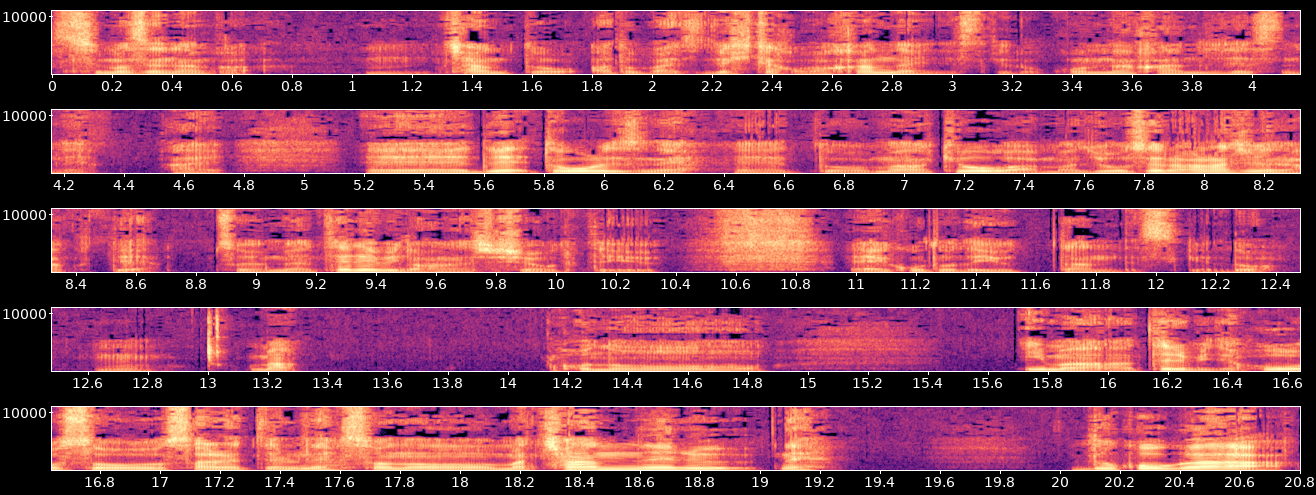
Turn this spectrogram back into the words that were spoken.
すいません、なんか、うん、ちゃんとアドバイスできたかわかんないんですけど、こんな感じですね。はい。えー、で、ところですね、えっ、ー、と、まあ今日は、まあ情勢の話じゃなくて、そういう、ね、テレビの話しようっていう、え、ことで言ったんですけど、うん。まあ、この、今、テレビで放送されてるね、その、まあチャンネルね、どこが、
